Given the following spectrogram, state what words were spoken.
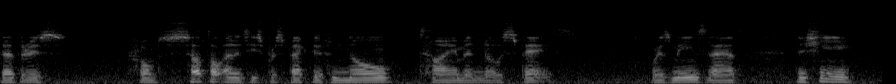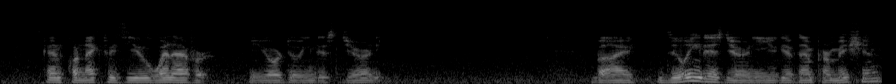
That there is, from subtle energies perspective, no time and no space. Which means that the Sidhe can connect with you whenever you're doing this journey. By doing this journey, you give them permission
